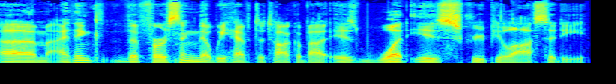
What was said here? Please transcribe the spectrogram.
um, I think the first thing that we have to talk about is what is scrupulosity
